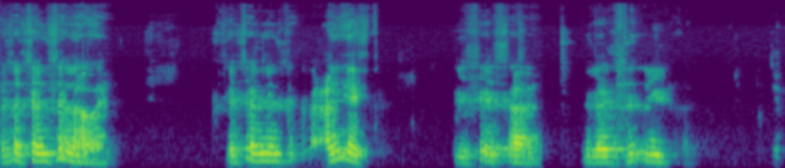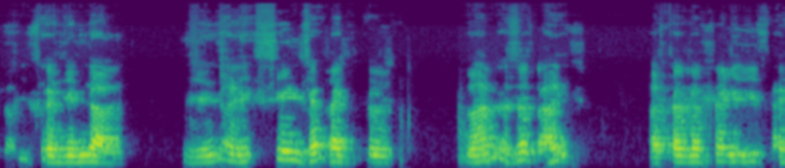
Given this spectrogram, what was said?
आता त्यांचं नाव आहे. त्याच्यानंतर अनेक विशेषतः गडचिरोली जिंदाल जिंदाल स्टीलच्या फॅक्टरी महाराष्ट्रात आहेच आता रत्नागिरीत आहे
